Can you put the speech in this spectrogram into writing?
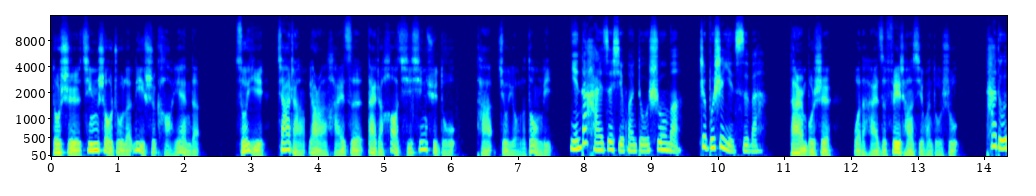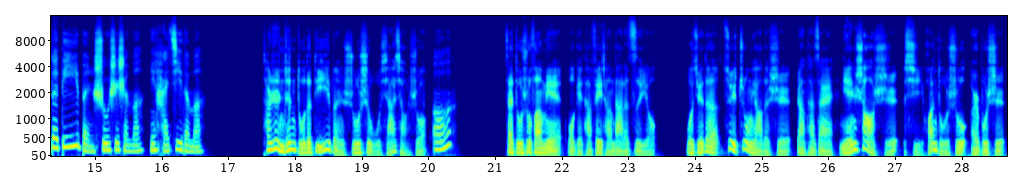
都是经受住了历史考验的，所以家长要让孩子带着好奇心去读，他就有了动力。您的孩子喜欢读书吗？这不是隐私吧？当然不是，我的孩子非常喜欢读书。他读的第一本书是什么？您还记得吗？他认真读的第一本书是武侠小说。哦，在读书方面，我给他非常大的自由。我觉得最重要的是让他在年少时喜欢读书，而不是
